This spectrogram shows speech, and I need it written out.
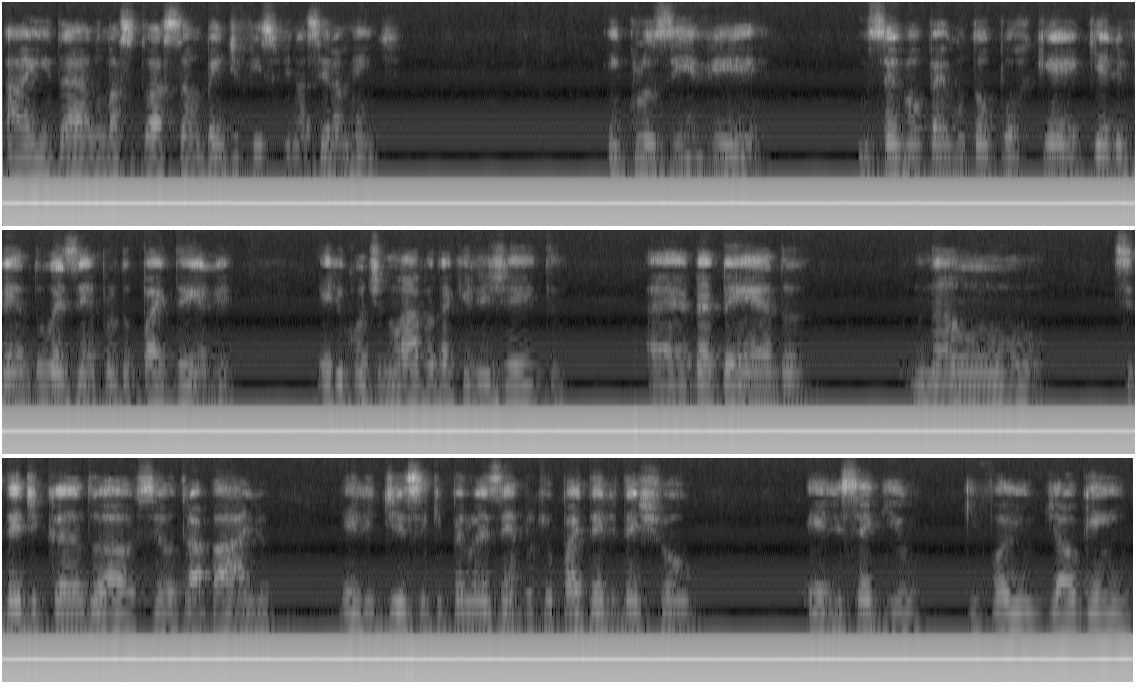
ainda numa situação bem difícil financeiramente. Inclusive, o seu irmão perguntou por que que ele vendo o exemplo do pai dele, ele continuava daquele jeito, é, bebendo, não se dedicando ao seu trabalho. Ele disse que pelo exemplo que o pai dele deixou, ele seguiu, que foi de alguém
